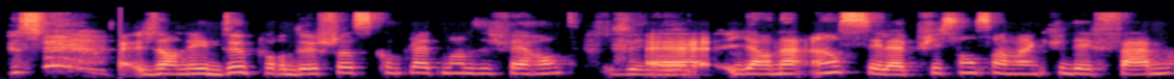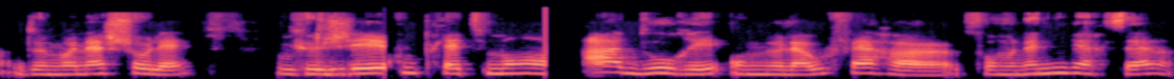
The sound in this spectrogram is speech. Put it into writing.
J'en ai deux pour deux choses complètement différentes. Euh, il y en a un, c'est La puissance invaincue des femmes de Mona Chollet, que j'ai complètement adoré. On me l'a offert euh, pour mon anniversaire.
